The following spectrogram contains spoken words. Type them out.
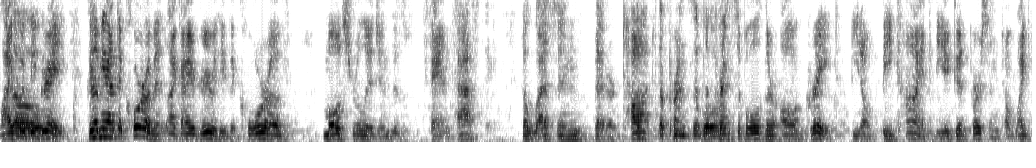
Life would be great because I mean, at the core of it, like I agree with you. The core of most religions is fantastic. The lessons that are taught, The the principles. principles, they're all great. You know, be kind, be a good person. Don't like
